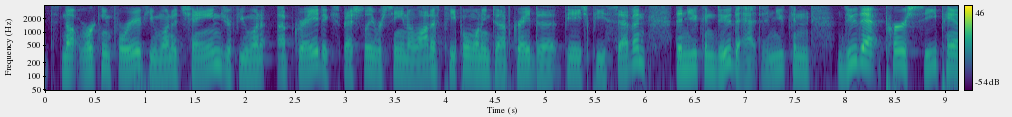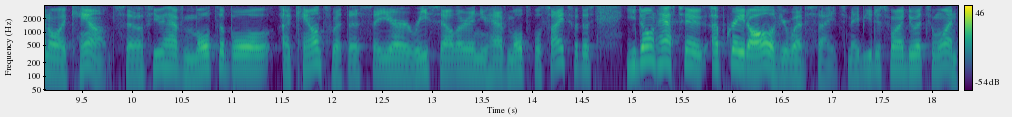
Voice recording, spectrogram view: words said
it's not working for you, if you want to change or if you want to upgrade, especially we're seeing a lot of people wanting to upgrade to PHP 7, then you can do that. And you can do that per cPanel account. So if you have multiple accounts with us, say you're a reseller and you have multiple sites with us, you don't have to upgrade all of your websites. Maybe you just want to do it to one.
